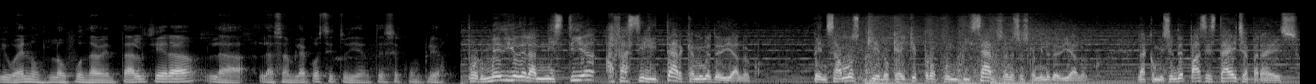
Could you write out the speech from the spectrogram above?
Y bueno, lo fundamental que era la, la Asamblea Constituyente se cumplió. Por medio de la amnistía a facilitar caminos de diálogo. Pensamos que lo que hay que profundizar son esos caminos de diálogo. La Comisión de Paz está hecha para eso.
